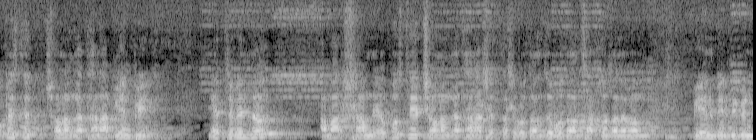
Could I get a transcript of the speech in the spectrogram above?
উপস্থিত সলঙ্গা থানা বিএনপির নেতৃবৃন্দ। আমার সামনে উপস্থিত সলঙ্গা থানা স্বেচ্ছাসেবক দল, যুব দল, ছাত্র দল এবং বিএনপির বিভিন্ন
